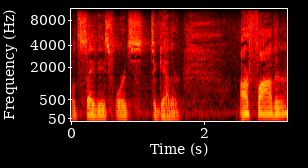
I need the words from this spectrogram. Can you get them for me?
Let's say these words together. Our Father,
